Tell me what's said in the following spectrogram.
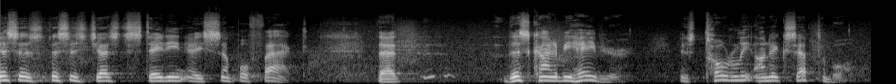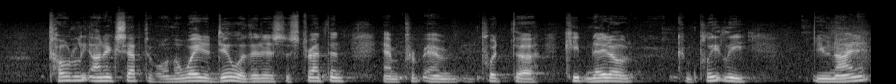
This is, this is just stating a simple fact that this kind of behavior is totally unacceptable. Totally unacceptable. And the way to deal with it is to strengthen and, and put, uh, keep NATO completely united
